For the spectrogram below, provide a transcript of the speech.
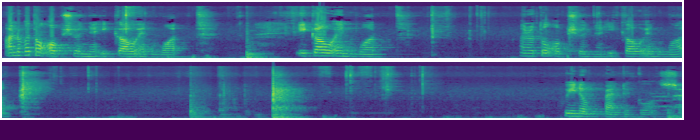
Ano ba tong option niya? Ikaw and what? Ikaw and what? Ano tong option niya? Ikaw and what? Queen of Pentacles. So,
